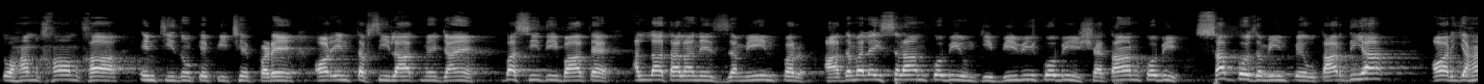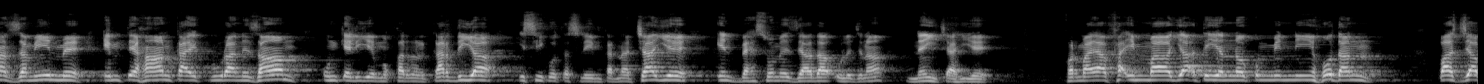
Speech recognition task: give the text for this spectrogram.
تو ہم خام خواہ ان چیزوں کے پیچھے پڑیں اور ان تفصیلات میں جائیں۔ بس سیدھی بات ہے، اللہ تعالیٰ نے زمین پر آدم علیہ السلام کو بھی، ان کی بیوی کو بھی، شیطان کو بھی، سب کو زمین پہ اتار دیا۔ اور یہاں زمین میں امتحان کا ایک پورا نظام ان کے لیے مقرر کر دیا۔ اسی کو تسلیم کرنا چاہیے۔ ان بحثوں میں زیادہ الجھنا نہیں چاہیے۔ فرمایا فعما یا منی ہدن پس جب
